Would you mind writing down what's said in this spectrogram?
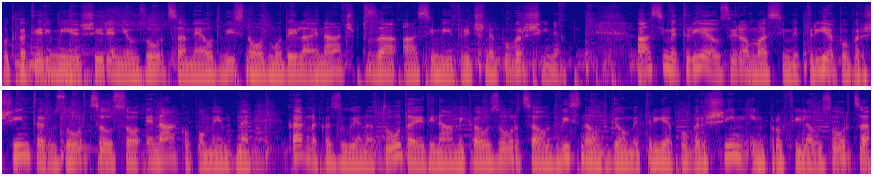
pod katerimi je širjenje vzorca neodvisno od modela enačb za asimetrične površine. Asimetrije oziroma simetrije površin ter vzorcev so enako pomembne, kar nakazuje na to, da je dinamika vzorca odvisna od geometrije površin in profila vzorca,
